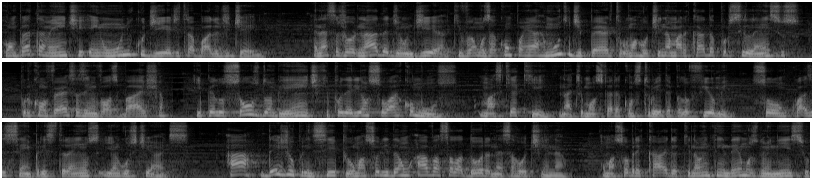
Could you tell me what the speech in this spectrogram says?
completamente em um único dia de trabalho de Jane. É nessa jornada de um dia que vamos acompanhar muito de perto uma rotina marcada por silêncios, por conversas em voz baixa e pelos sons do ambiente que poderiam soar comuns, mas que aqui, na atmosfera construída pelo filme, soam quase sempre estranhos e angustiantes. Há, desde o princípio, uma solidão avassaladora nessa rotina. Uma sobrecarga que não entendemos no início,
